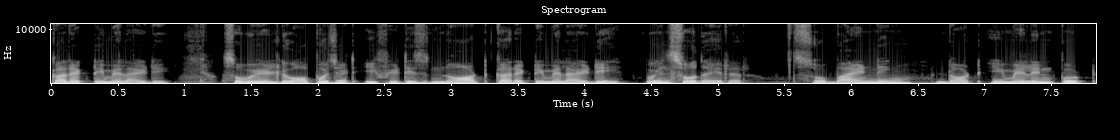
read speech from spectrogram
correct email id so we will do opposite. If it is not correct email id we'll show the error. So binding dot email input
